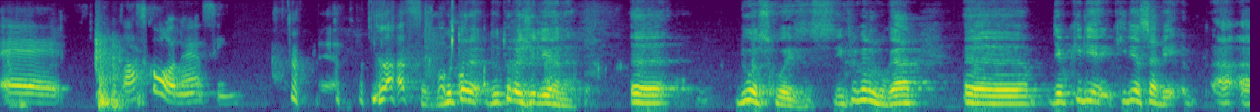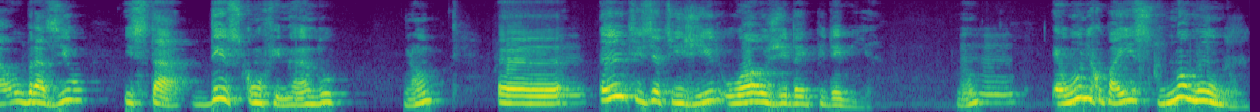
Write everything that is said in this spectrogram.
é, lascou, né? Assim. É. Lascou. Doutora, doutora Juliana, uh, duas coisas. Em primeiro lugar, eu queria, queria saber: a, a, o Brasil está desconfinando, não? Uh, antes de atingir o auge da epidemia. Uhum. É o único país no mundo,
